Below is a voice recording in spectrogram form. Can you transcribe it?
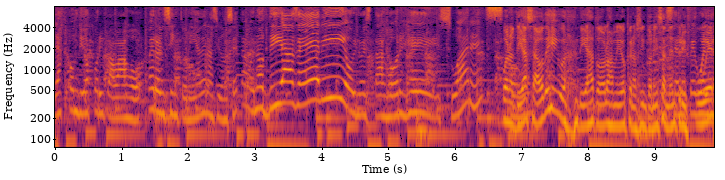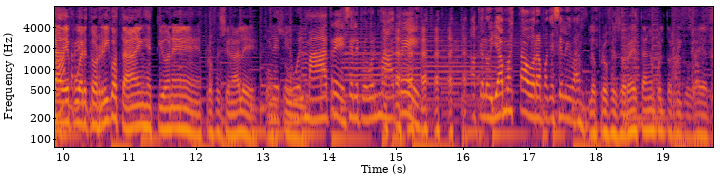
Vayas con Dios por ahí para abajo, pero en sintonía de Nación Z. Buenos días, Eddie. Hoy no está Jorge Suárez. Buenos días, Saudi, y buenos días a todos los amigos que nos sintonizan Se dentro y fuera de. Puerto Rico. Está en gestiones profesionales. Con Le pegó el matre, se le pegó el matre. a que lo llamo a esta hora para que se levante. Los profesores están en Puerto Rico, cállate.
